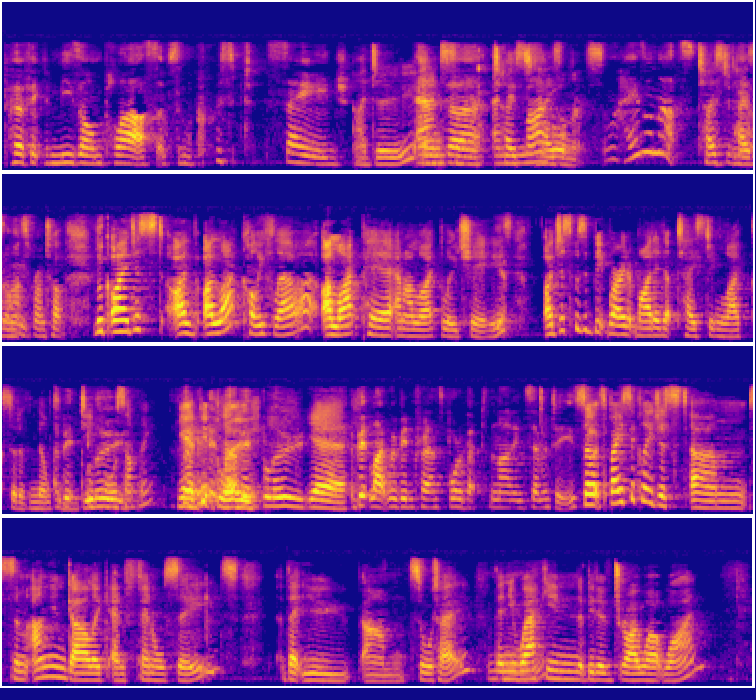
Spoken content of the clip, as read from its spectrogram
perfect mise en place of some crisped sage. I do, and, some uh, toasted book- hazelnuts. Oh, hazelnuts. Toasted Yum. hazelnuts for on top. Look, I just I, I like cauliflower, I like pear, and I like blue cheese. Yep. I just was a bit worried it might end up tasting like sort of melted dip blue. or something. Yeah, a bit blue. a bit blue. Yeah. A bit like we've been transported back to the 1970s. So it's basically just um, some onion, garlic, and fennel seeds that you um, saute. Then you whack in a bit of dry white wine.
